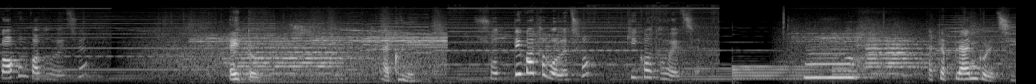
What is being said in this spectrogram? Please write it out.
কখন কথা হয়েছে? এই তো এখনই। সত্যি কথা বলেছ? কি কথা হয়েছে? একটা প্ল্যান করেছি।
